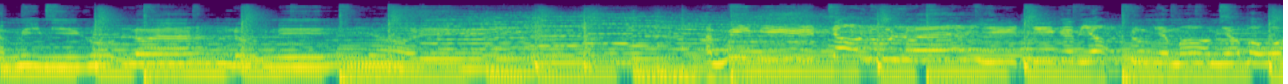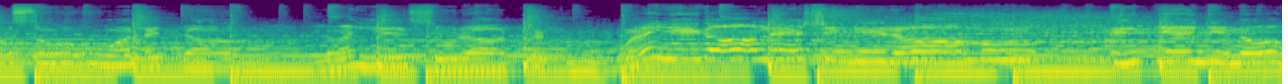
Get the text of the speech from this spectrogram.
အမိမြေကိုလွမ်းလို့နေရတယ် ည်ဒီကပြောက်တို့မြမအများဘဝဆိုးဝမ်းလိုက်တာလွမ်းရည်ဆိုတာတက်ကူဝမ်းရည်ကလည်းရှိနေတော်မူအိမ်ပြန်ရင်တော့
